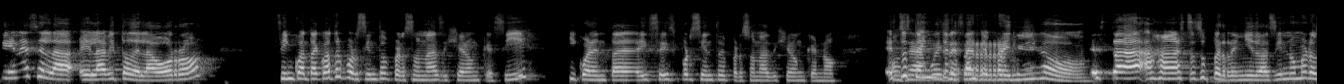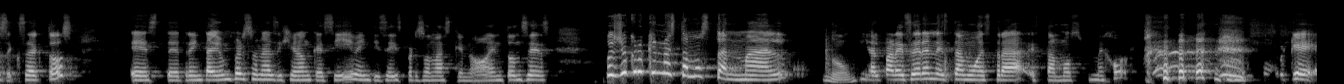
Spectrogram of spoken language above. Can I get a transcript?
¿tienes el, hábito del ahorro? 54% de personas dijeron que sí y 46% de personas dijeron que no. Esto o sea, está interesante. súper reñido. Está, ajá, está súper reñido. Así números exactos. Este, 31 personas dijeron que sí, 26 personas que no. Entonces, pues yo creo que no estamos tan mal No. y al parecer en esta muestra estamos mejor. Porque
